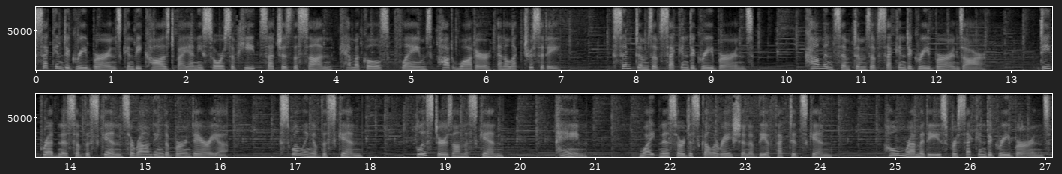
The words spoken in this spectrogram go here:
Second-degree burns can be caused by any source of heat such as the sun, chemicals, flames, hot water, and electricity. Symptoms of second-degree burns. Common symptoms of second-degree burns are deep redness of the skin surrounding the burned area, swelling of the skin, blisters on the skin, pain, whiteness or discoloration of the affected skin. Home remedies for second-degree burns.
